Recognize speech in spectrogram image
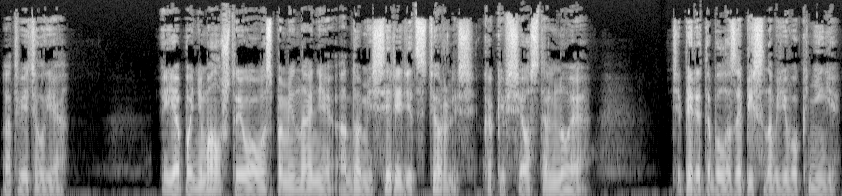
ответил я. Я понимал, что его воспоминания о доме Середит стерлись, как и все остальное — Теперь это было записано в его книге.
